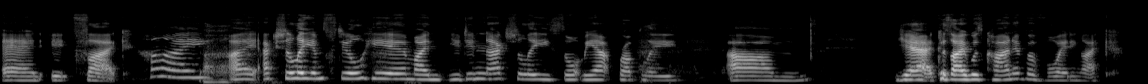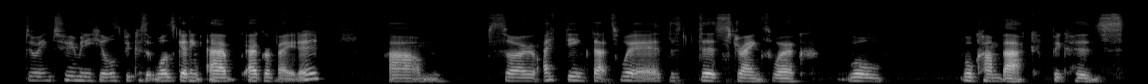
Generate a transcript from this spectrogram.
and it's like, hi, I actually am still here. My you didn't actually sort me out properly. Um, yeah, because I was kind of avoiding like doing too many hills because it was getting ag- aggravated. Um, so I think that's where the, the strength work will will come back because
